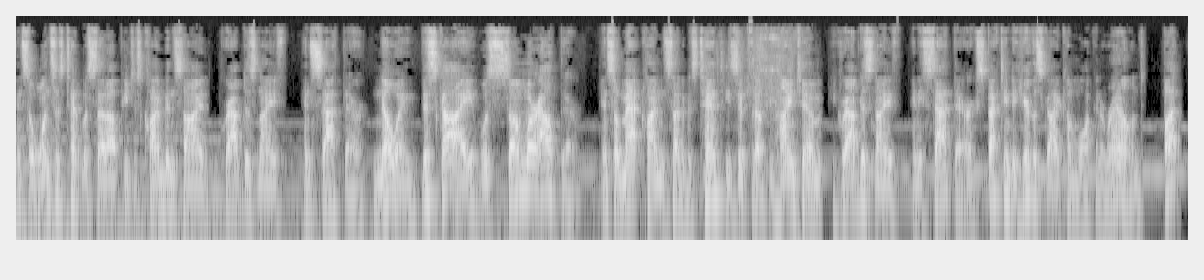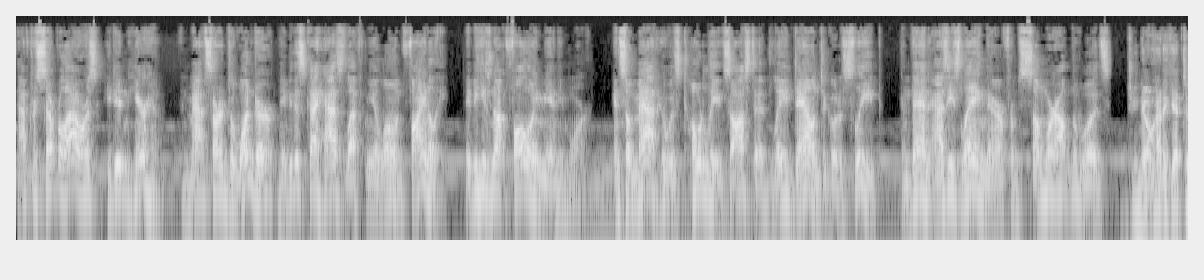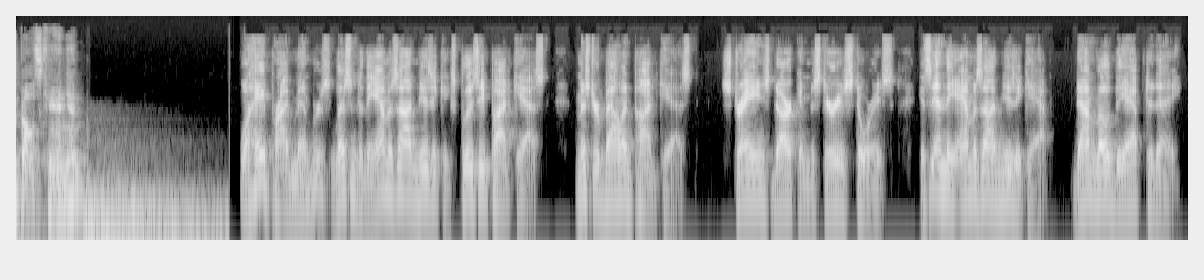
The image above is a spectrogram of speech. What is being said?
And so once his tent was set up, he just climbed inside, grabbed his knife, and sat there, knowing this guy was somewhere out there. And so Matt climbed inside of his tent, he zipped it up behind him, he grabbed his knife, and he sat there, expecting to hear this guy come walking around. But after several hours, he didn't hear him. And Matt started to wonder maybe this guy has left me alone, finally. Maybe he's not following me anymore. And so Matt, who was totally exhausted, laid down to go to sleep. And then, as he's laying there from somewhere out in the woods, Do you know how to get to Bell's Canyon? Well, hey, Prime members, listen to the Amazon Music exclusive podcast, Mr. Ballen Podcast Strange, Dark, and Mysterious Stories. It's in the Amazon Music app. Download the app today.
